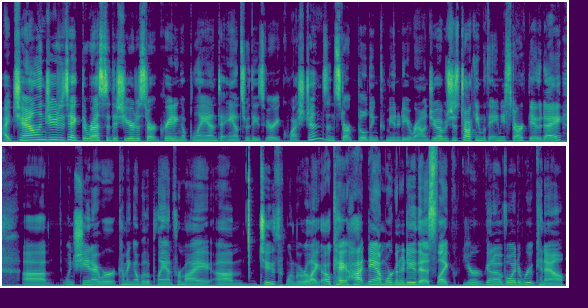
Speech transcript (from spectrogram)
I challenge you to take the rest of this year to start creating a plan to answer these very questions and start building community around you. I was just talking with Amy Stark the other day uh, when she and I were coming up with a plan for my um, tooth. When we were like, okay, hot damn, we're going to do this. Like, you're going to avoid a root canal.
